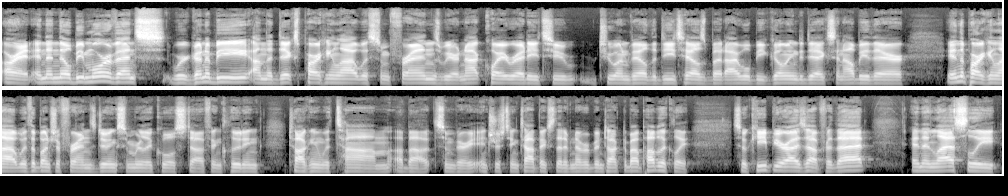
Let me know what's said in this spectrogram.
All right, and then there'll be more events. We're going to be on the Dick's parking lot with some friends. We are not quite ready to to unveil the details, but I will be going to Dick's, and I'll be there in the parking lot with a bunch of friends doing some really cool stuff, including talking with Tom about some very interesting topics that have never been talked about publicly. So keep your eyes out for that. And then lastly,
